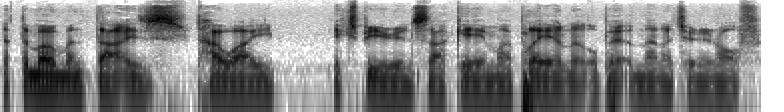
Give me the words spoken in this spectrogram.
at the moment, that is how I experience that game. I play a little bit and then I turn it off.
